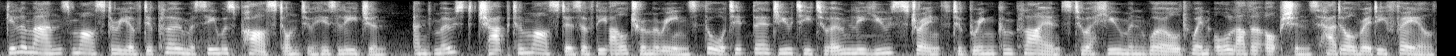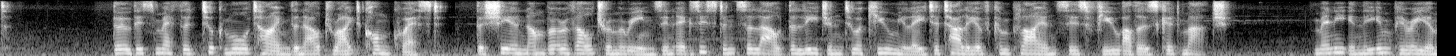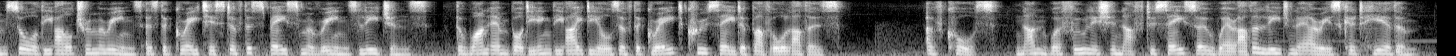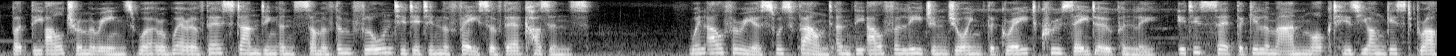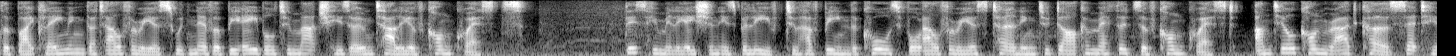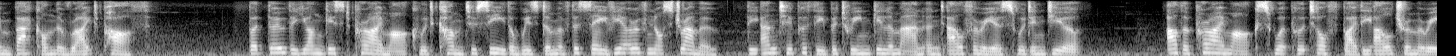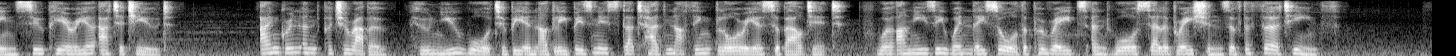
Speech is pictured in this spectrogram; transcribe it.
Guilliman's mastery of diplomacy was passed on to his legion, and most chapter masters of the Ultramarines thought it their duty to only use strength to bring compliance to a human world when all other options had already failed. Though this method took more time than outright conquest, the sheer number of Ultramarines in existence allowed the Legion to accumulate a tally of compliances few others could match. Many in the Imperium saw the Ultramarines as the greatest of the Space Marines legions, the one embodying the ideals of the Great Crusade above all others. Of course, none were foolish enough to say so where other legionaries could hear them, but the Ultramarines were aware of their standing and some of them flaunted it in the face of their cousins. When Alpharius was found and the Alpha Legion joined the Great Crusade openly, it is said the Guilliman mocked his youngest brother by claiming that Alpharius would never be able to match his own tally of conquests. This humiliation is believed to have been the cause for Alpharius turning to darker methods of conquest, until Konrad Curze set him back on the right path. But though the youngest Primarch would come to see the wisdom of the Saviour of Nostramo, the antipathy between Guilliman and Alpharius would endure. Other Primarchs were put off by the Ultramarines' superior attitude. Angron and Perturabo, who knew war to be an ugly business that had nothing glorious about it, were uneasy when they saw the parades and war celebrations of the 13th.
